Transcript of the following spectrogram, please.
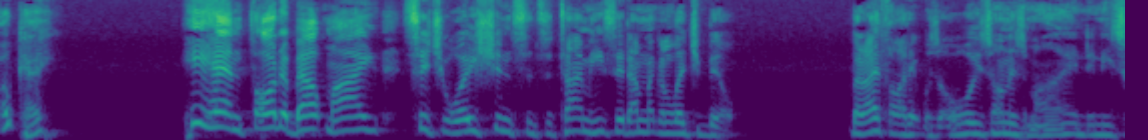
Okay. He hadn't thought about my situation since the time he said, I'm not going to let you build. But I thought it was always on his mind, and he's,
